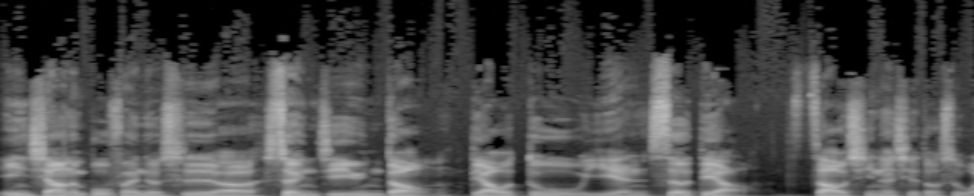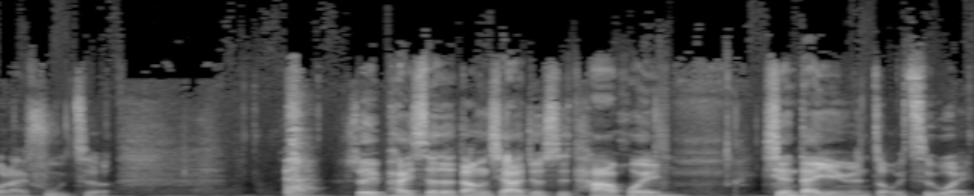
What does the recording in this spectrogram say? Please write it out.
影像的部分就是呃摄影机运动、调度、颜色调、造型那些都是我来负责。所以拍摄的当下就是他会先带演员走一次位，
